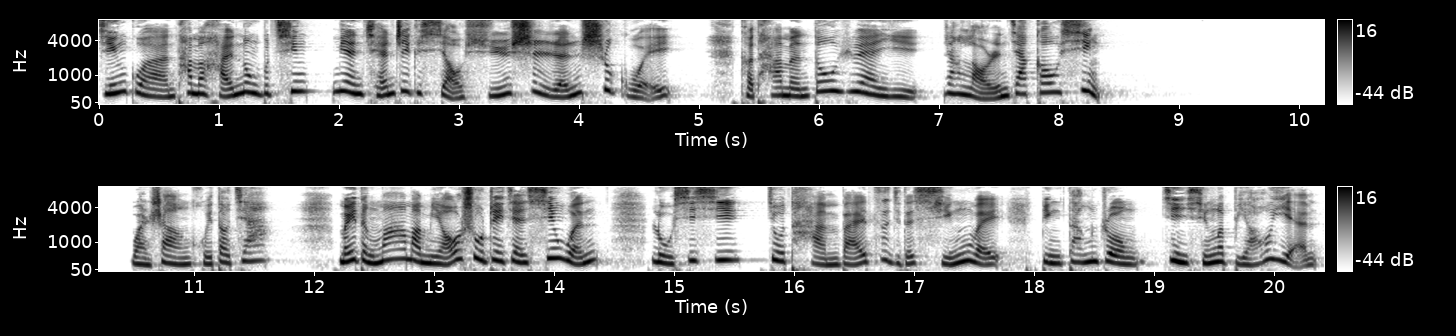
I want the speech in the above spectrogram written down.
尽管他们还弄不清面前这个小徐是人是鬼，可他们都愿意让老人家高兴。晚上回到家，没等妈妈描述这件新闻，鲁西西就坦白自己的行为，并当众进行了表演。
